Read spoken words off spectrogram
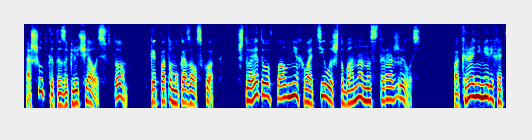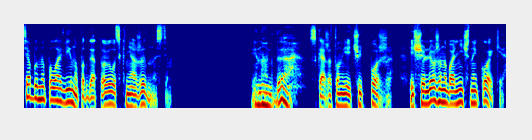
А шутка-то заключалась в том, как потом указал Скотт, что этого вполне хватило, чтобы она насторожилась. По крайней мере, хотя бы наполовину подготовилась к неожиданностям. «Иногда», — скажет он ей чуть позже, еще лежа на больничной койке.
